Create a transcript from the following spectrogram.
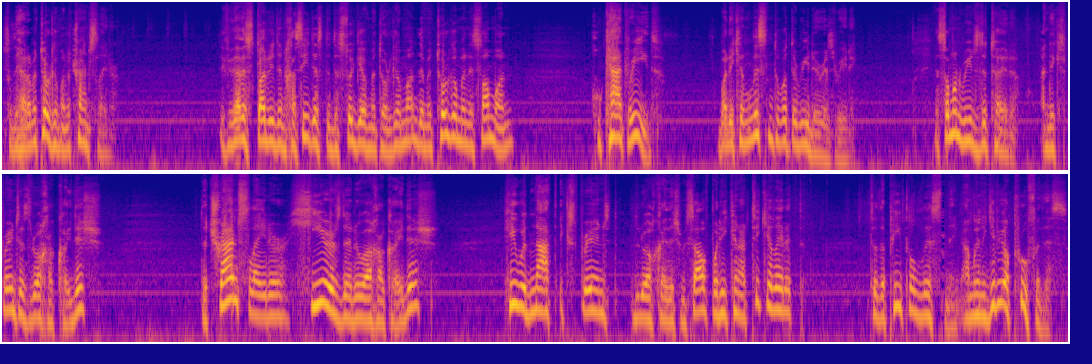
So they had a Meturgaman, a translator. If you've ever studied in Hasidus the, the Sugya of Meturgaman, the Meturgaman is someone who can't read, but he can listen to what the reader is reading. If someone reads the Torah and experiences Ruach HaKodesh, the translator hears the Ruach HaKodesh, he would not experience the Ruach HaKodesh himself, but he can articulate it to the people listening. I'm going to give you a proof of this.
